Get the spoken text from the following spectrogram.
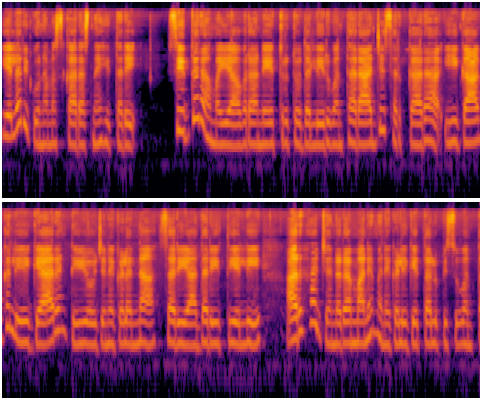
ಎಲ್ಲರಿಗೂ ನಮಸ್ಕಾರ ಸ್ನೇಹಿತರೆ. ಸಿದ್ದರಾಮಯ್ಯ ಅವರ ನೇತೃತ್ವದಲ್ಲಿರುವಂಥ ರಾಜ್ಯ ಸರ್ಕಾರ ಈಗಾಗಲೇ ಗ್ಯಾರಂಟಿ ಯೋಜನೆಗಳನ್ನು ಸರಿಯಾದ ರೀತಿಯಲ್ಲಿ ಅರ್ಹ ಜನರ ಮನೆ ಮನೆಗಳಿಗೆ ತಲುಪಿಸುವಂಥ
